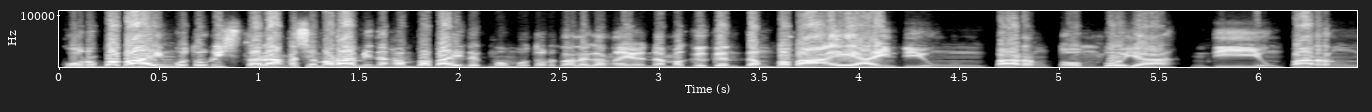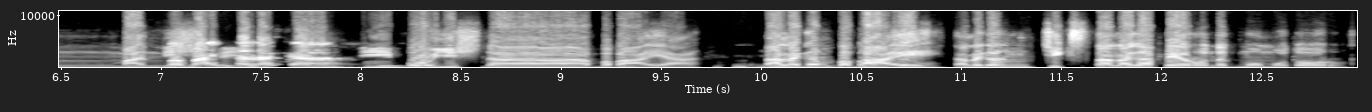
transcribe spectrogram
puro babaeng motorista lang, kasi marami na nga babae nagmamotor talaga ngayon na magagandang babae ah, hindi yung parang tomboy ah, hindi yung parang manish, Babae eh, talaga. hindi boyish na babae ah. Talagang babae, talagang chicks talaga pero nagmomotor.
